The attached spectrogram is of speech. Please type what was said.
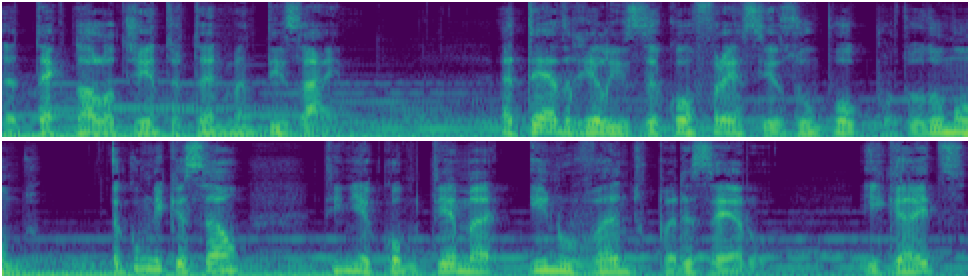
a Technology Entertainment Design. A TED realiza conferências um pouco por todo o mundo. A comunicação tinha como tema Inovando para Zero, e Gates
